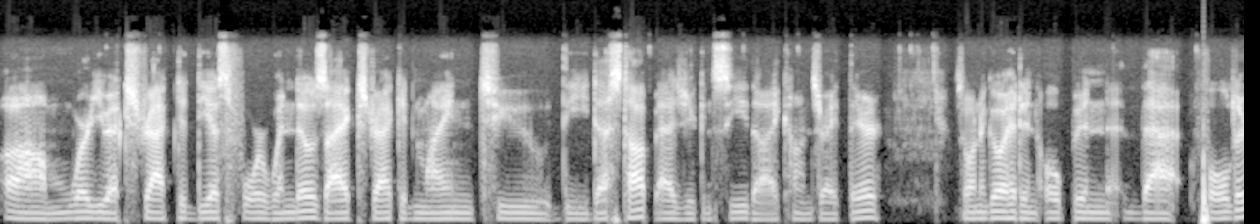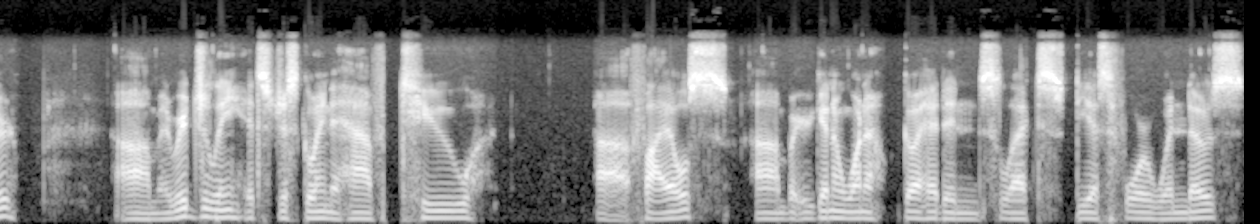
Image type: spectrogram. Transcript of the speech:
um, where you extracted DS4 Windows. I extracted mine to the desktop, as you can see, the icon's right there. So I want to go ahead and open that folder. Um, originally, it's just going to have two uh, files, um, but you're going to want to go ahead and select DS4 Windows.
